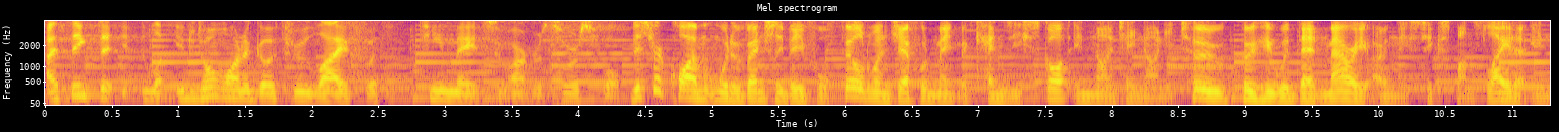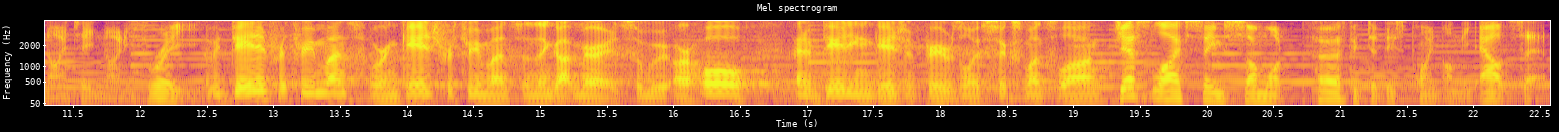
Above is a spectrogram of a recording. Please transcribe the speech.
I think that you don't want to go through life with teammates who aren't resourceful. This requirement would eventually be fulfilled when Jeff would meet Mackenzie Scott in 1992, who he would then marry only six months later in 1993. We dated for three months, were engaged for three months, and then got married. So we, our whole kind of dating engagement period was only six months long. Jeff's life seems somewhat perfect at this point on the outset.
